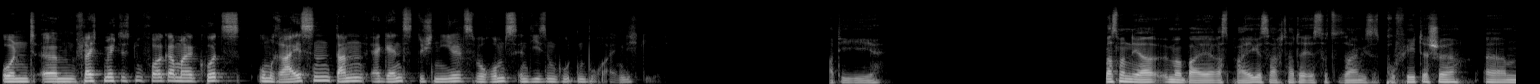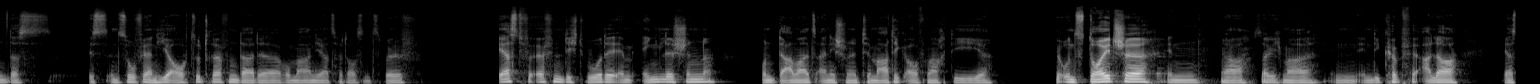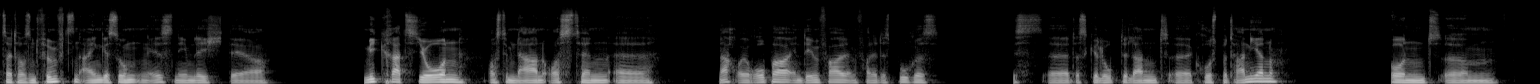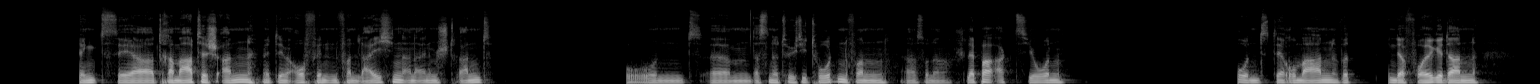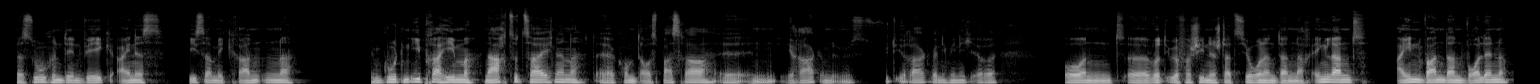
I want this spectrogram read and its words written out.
Und ähm, vielleicht möchtest du, Volker, mal kurz umreißen, dann ergänzt durch Nils, worum es in diesem guten Buch eigentlich geht. Die was man ja immer bei Raspail gesagt hatte, ist sozusagen dieses Prophetische. Ähm, das ist insofern hier auch zu treffen, da der Roman ja 2012 erst veröffentlicht wurde im Englischen und damals eigentlich schon eine Thematik aufmacht, die für uns Deutsche in, ja, sag ich mal, in, in die Köpfe aller erst 2015 eingesunken ist, nämlich der Migration aus dem Nahen Osten äh, nach Europa, in dem Fall, im Falle des Buches, ist äh, das gelobte Land äh, Großbritannien. Und ähm, fängt sehr dramatisch an mit dem Auffinden von Leichen an einem Strand. Und ähm, das sind natürlich die Toten von ja, so einer Schlepperaktion. Und der Roman wird in der Folge dann versuchen, den Weg eines dieser Migranten dem guten Ibrahim nachzuzeichnen. Er kommt aus Basra äh, in Irak, im, im, Südirak, wenn ich mich nicht irre, und äh, wird über verschiedene Stationen dann nach England einwandern wollen.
